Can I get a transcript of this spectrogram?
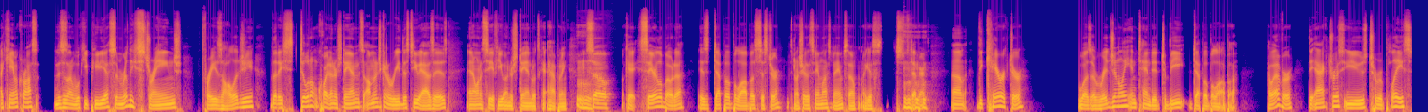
I came across this is on Wikipedia some really strange phraseology that I still don't quite understand. So I'm just going to read this to you as is, and I want to see if you understand what's happening. Mhm. So, okay, Sarah Labooda is Depa Billaba's sister. They don't share the same last name, so I guess step parent. um, the character was originally intended to be Depa Billaba. However, the actress used to replace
